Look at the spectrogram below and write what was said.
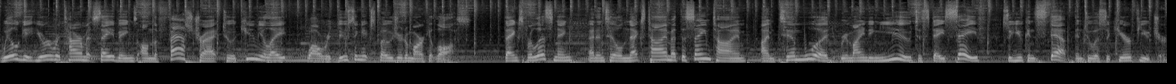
we'll get your retirement savings on the fast track to accumulate while reducing exposure to market loss. Thanks for listening, and until next time at the same time, I'm Tim Wood reminding you to stay safe so you can step into a secure future.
